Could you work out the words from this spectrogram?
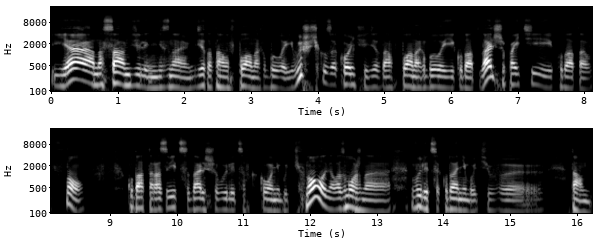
Я на самом деле не знаю, где-то там в планах было и вышечку закончить, где-то там в планах было и куда-то дальше пойти, и куда-то, в- ну, куда-то развиться дальше, вылиться в какого-нибудь технолога, возможно, вылиться куда-нибудь в, там,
